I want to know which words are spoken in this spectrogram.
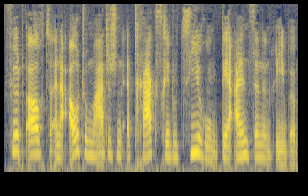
führt auch zu einer automatischen Ertragsreduzierung der einzelnen Rebe.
